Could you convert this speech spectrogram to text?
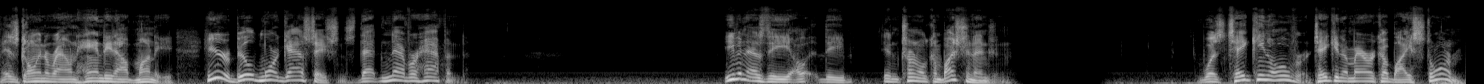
is going around handing out money. Here, build more gas stations. That never happened. Even as the uh, the internal combustion engine was taking over, taking America by storm.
